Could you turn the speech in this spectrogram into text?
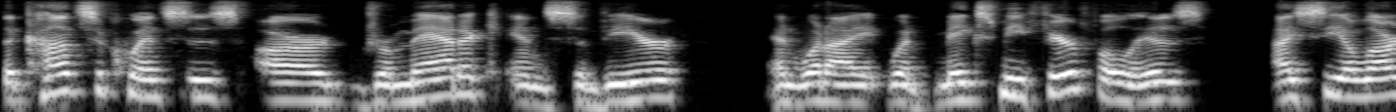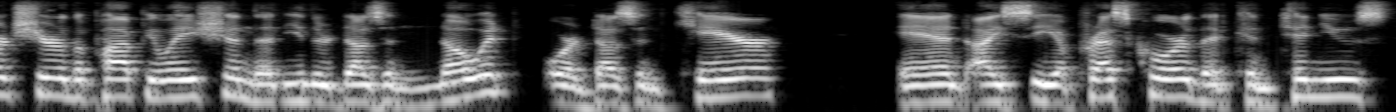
The consequences are dramatic and severe. And what I what makes me fearful is I see a large share of the population that either doesn't know it or doesn't care. And I see a press corps that continues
